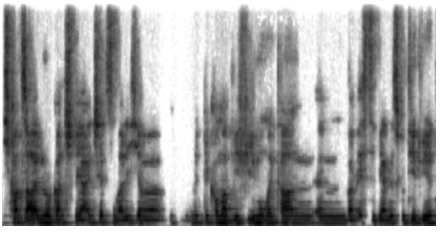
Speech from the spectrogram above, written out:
ich konnte es halt nur ganz schwer einschätzen, weil ich ja mitbekommen habe, wie viel momentan ähm, beim SC Bern diskutiert wird.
